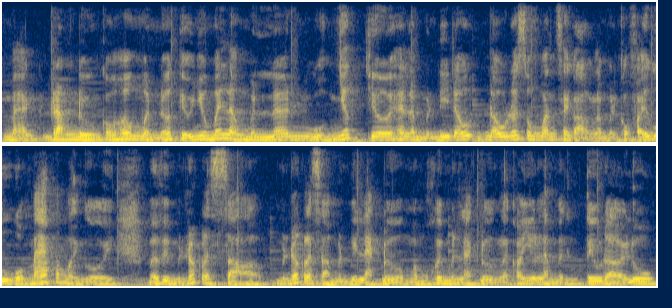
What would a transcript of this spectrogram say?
Mà rành đường còn hơn mình nữa kiểu như mấy lần mình lên quận nhất chơi hay là mình đi đâu đâu đó xung quanh Sài Gòn là mình còn phải Google Maps á mọi người. Bởi vì mình rất là sợ mình rất là sợ mình bị lạc đường mà một khi mình lạc đường là coi như là mình tiêu đời luôn.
